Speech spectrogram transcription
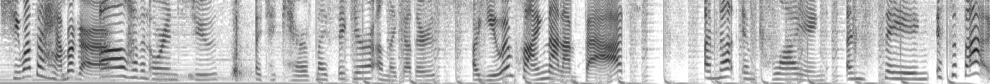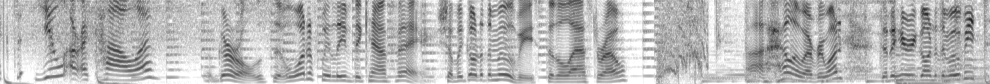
she wants a hamburger. I'll have an orange juice. I take care of my figure unlike others. Are you implying that I'm fat? I'm not implying, I'm saying it's a fact. You are a cow. Girls, what if we leave the cafe? Shall we go to the movies to the last row? Uh, hello, everyone. Did I hear you're going to the movies?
